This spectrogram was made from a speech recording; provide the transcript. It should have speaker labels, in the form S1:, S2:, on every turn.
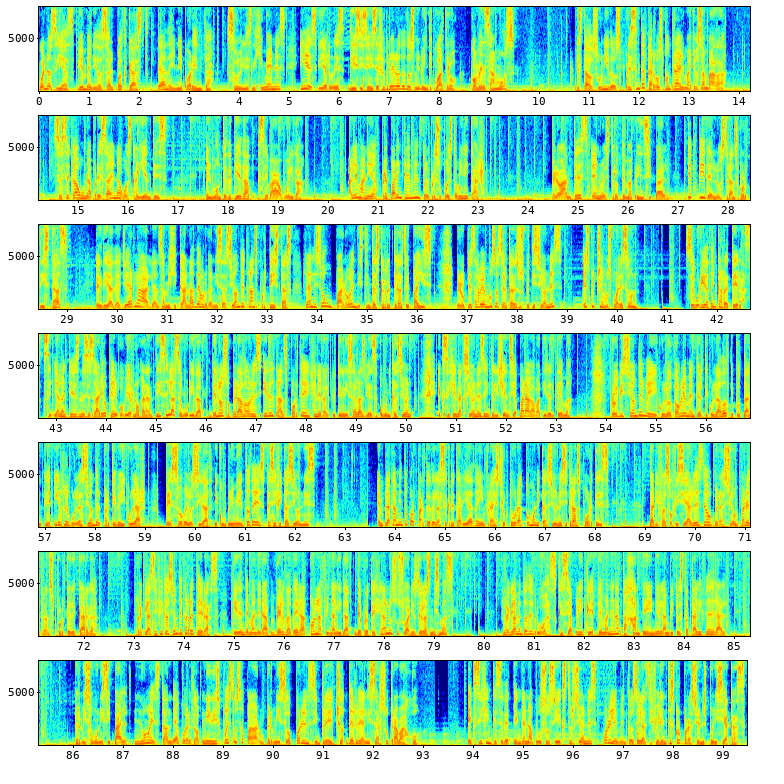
S1: Buenos días, bienvenidos al podcast de ADN 40. Soy Leslie Jiménez y es viernes 16 de febrero de 2024. Comenzamos. Estados Unidos presenta cargos contra el Mayo Zambada. Se seca una presa en Aguascalientes. El Monte de Piedad se va a huelga. Alemania prepara incremento al presupuesto militar. Pero antes, en nuestro tema principal, ¿qué piden los transportistas? El día de ayer, la Alianza Mexicana de Organización de Transportistas realizó un paro en distintas carreteras del país. ¿Pero qué sabemos acerca de sus peticiones? Escuchemos cuáles son. Seguridad en carreteras. Señalan que es necesario que el gobierno garantice la seguridad de los operadores y del transporte en general que utiliza las vías de comunicación. Exigen acciones de inteligencia para abatir el tema. Prohibición del vehículo doblemente articulado tipo tanque y regulación del parque vehicular, peso, velocidad y cumplimiento de especificaciones. Emplacamiento por parte de la Secretaría de Infraestructura, Comunicaciones y Transportes tarifas oficiales de operación para el transporte de carga. Reclasificación de carreteras. Piden de manera verdadera con la finalidad de proteger a los usuarios de las mismas. Reglamento de grúas que se aplique de manera tajante en el ámbito estatal y federal. Permiso municipal. No están de acuerdo ni dispuestos a pagar un permiso por el simple hecho de realizar su trabajo exigen que se detengan abusos y extorsiones por elementos de las diferentes corporaciones policíacas.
